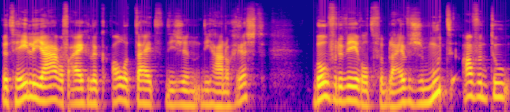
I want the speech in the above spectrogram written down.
het hele jaar, of eigenlijk alle tijd die, ze, die haar nog rest, boven de wereld verblijven. Ze moet af en toe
